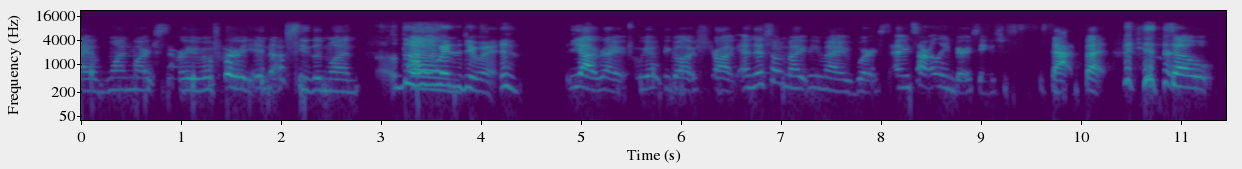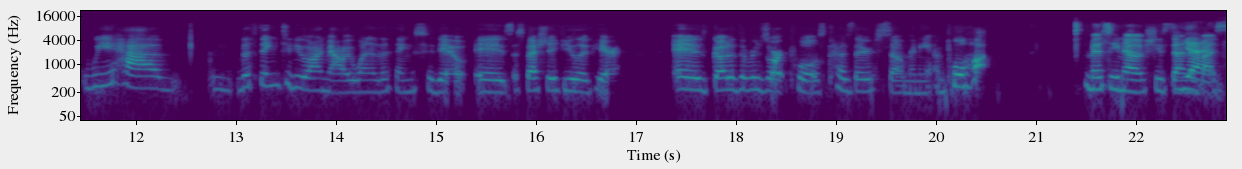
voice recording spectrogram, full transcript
I have one more story before we end off season one. The only way Um, to do it. Yeah, right. We have to go out strong. And this one might be my worst. I mean, it's not really embarrassing, it's just sad. But so we have the thing to do on Maui, one of the things to do is, especially if you live here, is go to the resort pools because there's so many and pool hop. Missy knows she's done a yes. bunch.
